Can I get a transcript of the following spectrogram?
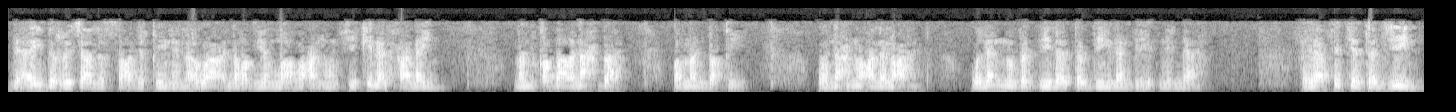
بأيدي الرجال الصادقين الأوائل رضي الله عنهم في كلا الحالين. من قضى نحبه ومن بقي. ونحن على العهد ولن نبدل تبديلا بإذن الله. فيا فتية الجيل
